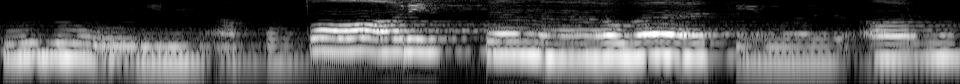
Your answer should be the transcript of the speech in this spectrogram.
تنفذوا من أقطار السماوات والأرض.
